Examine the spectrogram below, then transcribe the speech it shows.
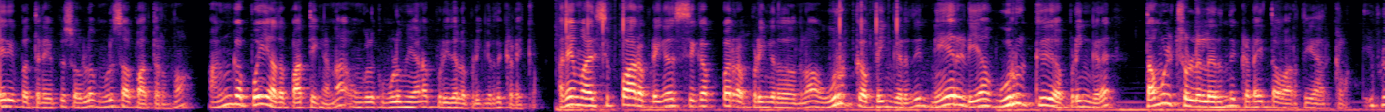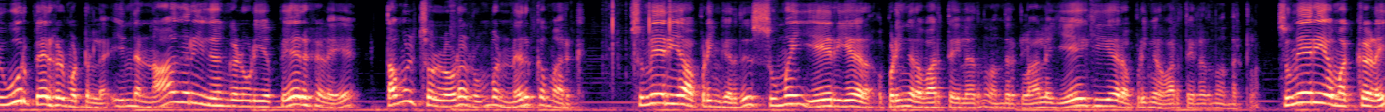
ஏரி பற்றின எபிசோடில் முழுசாக பார்த்துருந்தோம். அங்கே போய் அதை பார்த்தீங்கன்னா உங்களுக்கு முழுமையான புரிதல் அப்படிங்கிறது கிடைக்கும். அதே மாதிரி சிப்பார் அப்படிங்கிறது சிகப்பர் அப்படிங்கிறது வந்துலாம் உருக்கு அப்படிங்கிறது நேரடியாக உருக்கு அப்படிங்கிற தமிழ் சொல்லிலிருந்து கிடைத்த வார்த்தையாக இருக்கலாம். இப்படி ஊர் பேர்கள் மட்டும் இல்லை இந்த நாகரிகங்களுடைய பேர்களே தமிழ் சொல்லோட ரொம்ப நெருக்கமாக இருக்குது சுமேரியா அப்படிங்கிறது சுமை ஏரியர் அப்படிங்கிற வார்த்தையிலேருந்து வந்திருக்கலாம் இல்லை ஏகியர் அப்படிங்கிற வார்த்தையிலேருந்து வந்திருக்கலாம். சுமேரிய மக்களை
